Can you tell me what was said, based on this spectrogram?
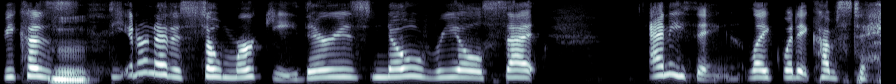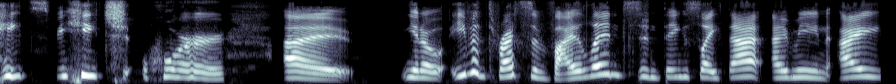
because mm. the internet is so murky there is no real set anything like when it comes to hate speech or uh you know even threats of violence and things like that i mean i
